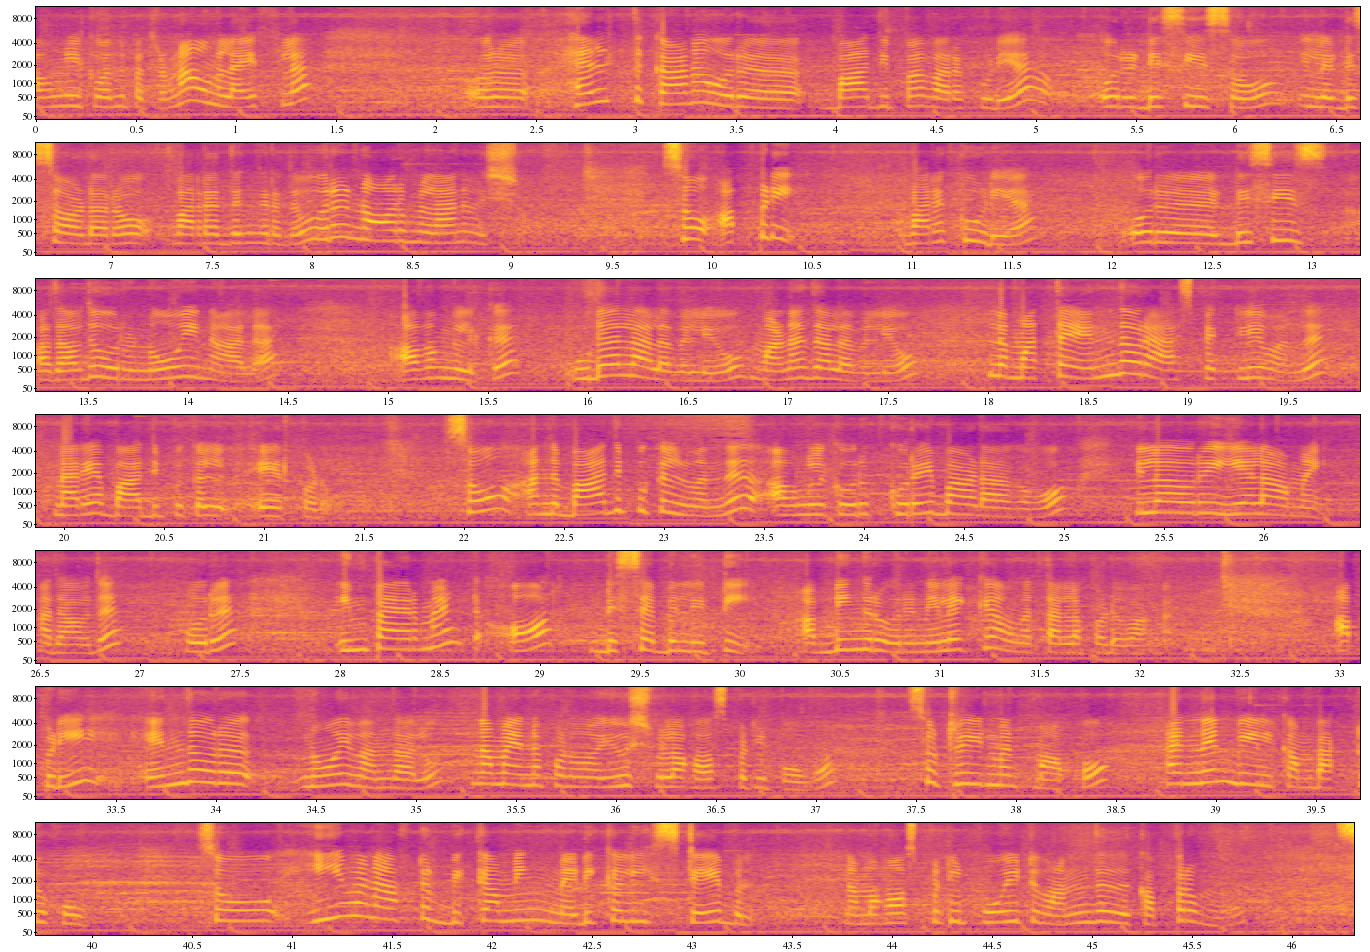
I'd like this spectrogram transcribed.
அவங்களுக்கு வந்து பார்த்தோம்னா அவங்க லைஃப்பில் ஒரு ஹெல்த்துக்கான ஒரு பாதிப்பாக வரக்கூடிய ஒரு டிசீஸோ இல்லை டிஸார்டரோ வர்றதுங்கிறது ஒரு நார்மலான விஷயம். ஸோ அப்படி வரக்கூடிய ஒரு டிசீஸ் அதாவது ஒரு நோயினால் அவங்களுக்கு உடல் அளவிலையோ மனதளவிலையோ இல்லை மற்ற எந்த ஒரு ஆஸ்பெக்ட்லேயும் வந்து நிறைய பாதிப்புகள் ஏற்படும். ஸோ அந்த பாதிப்புகள் வந்து அவங்களுக்கு ஒரு குறைபாடாகவோ இல்லை ஒரு இயலாமை அதாவது ஒரு இம்பேர்மெண்ட் ஆர் டிசபிலிட்டி அப்படிங்கிற ஒரு நிலைக்கு அவங்க தள்ளப்படுவாங்க. அப்படி எந்த ஒரு நோய் வந்தாலும் நம்ம என்ன பண்ணுவோம்? யூஸ்வலாக ஹாஸ்பிட்டல் போவோம். ஸோ ட்ரீட்மெண்ட் பார்ப்போம் and then we'll come back to home so even after becoming medically stable நம்ம ஹாஸ்பிட்டல் போயிட்டு வந்ததுக்கப்புறமும்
